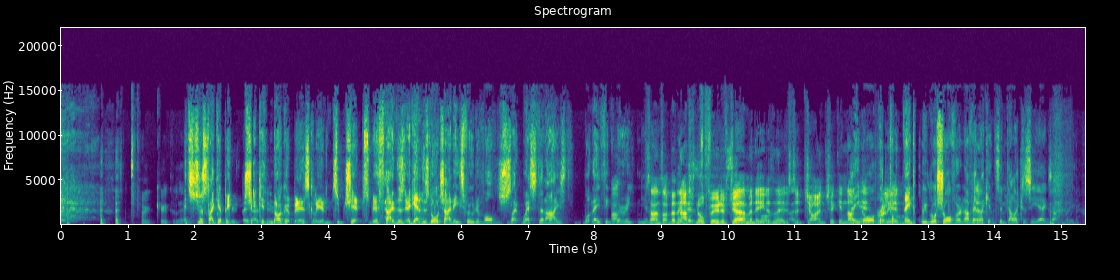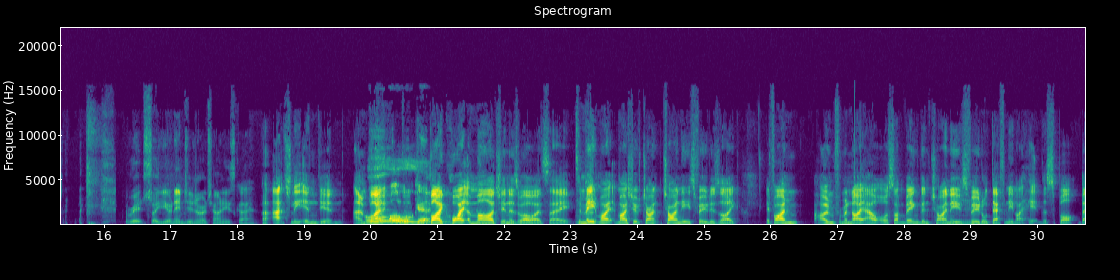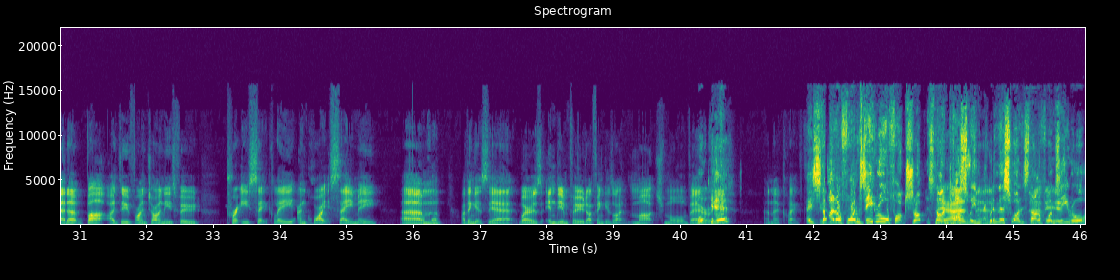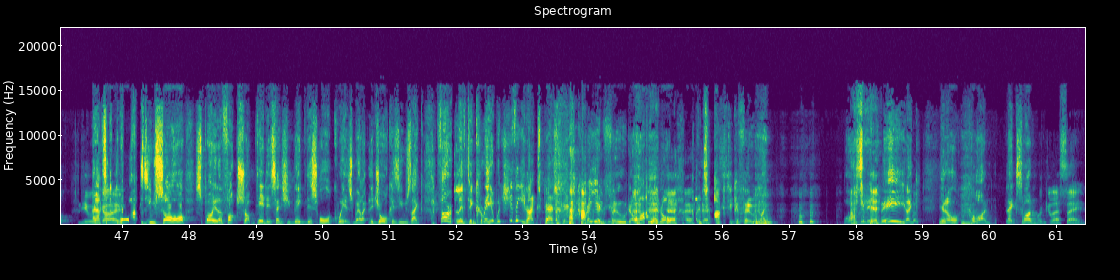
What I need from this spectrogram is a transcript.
don't Google it. It's just like a big chicken too nugget, basically, and some chips. There's- Again, there's no Chinese food involved. It's just like westernized, what they think Oh, we're eating. You know? Sounds like the Maybe national food of and sour Germany, involved, doesn't it? Just a giant chicken nugget. go. They, Brilliant. they probably rush over and have it Yeah. like it's a delicacy. Yeah, exactly. Rich, so you're an Indian or a Chinese guy? Uh, actually, Indian, and by Oh, okay. by quite a margin as well. I'd say. To me, my my issue with Chinese food is like if I'm home from a night out or something, then Chinese Mm. food will definitely like hit the spot better. But I do find Chinese food pretty sickly and quite samey. Um, Okay. I think it's yeah. Whereas Indian food, I think, is like much more varied Okay. And eclectic. It started off 1 0, Foxdrop. It's not It impossible. You yeah. might win this one. It started off it 1 isn't. 0. And I tell you what, as you saw, spoiler, Foxdrop did essentially rig this whole quiz where, like, the joke is he was like, Thorin lived in Korea. Which do you think he likes best? Korean food or, I don't know, Antarctica food? Like, what would it be? Like, you know, come on. Next one. What can I say?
